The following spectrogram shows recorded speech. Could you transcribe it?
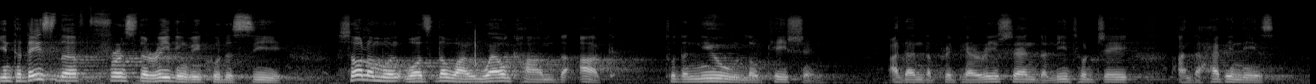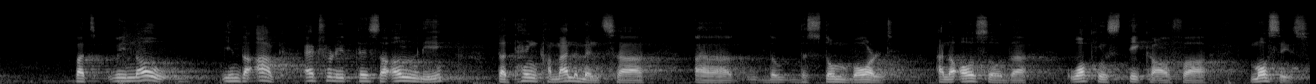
In today's the first reading, we could see Solomon was the one welcomed the ark to the new location, and then the preparation, the liturgy, and the happiness. But we know in the ark, actually, there's only the Ten Commandments, uh, uh, the, the stone board, and also the walking stick of uh, Moses.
